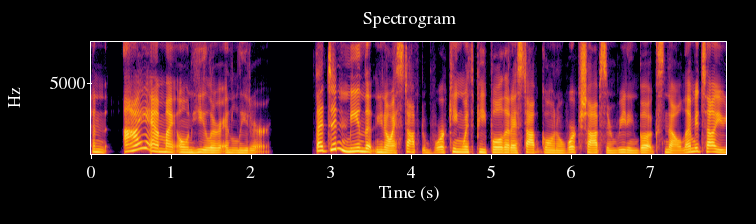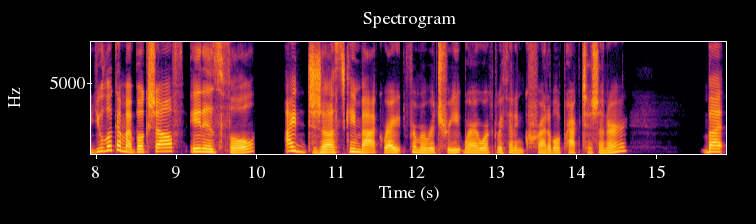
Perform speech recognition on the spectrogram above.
and I am my own healer and leader. That didn't mean that, you know, I stopped working with people, that I stopped going to workshops and reading books. No, let me tell you, you look at my bookshelf, it is full. I just came back right from a retreat where I worked with an incredible practitioner. But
